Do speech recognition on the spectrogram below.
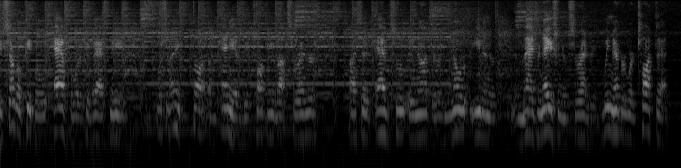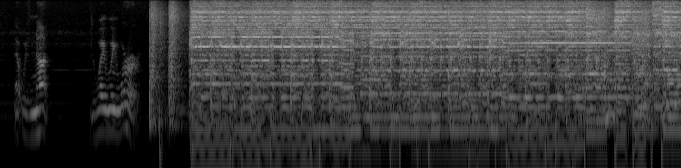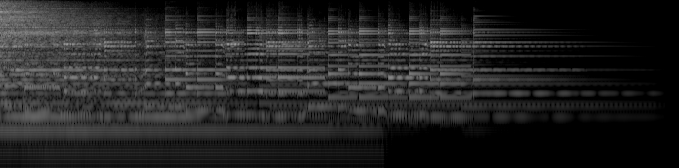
Several people afterwards have asked me, was there any thought of any of you talking about surrender? I said, absolutely not. There was no even imagination of surrendering. We never were taught that. That was not the way we were.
